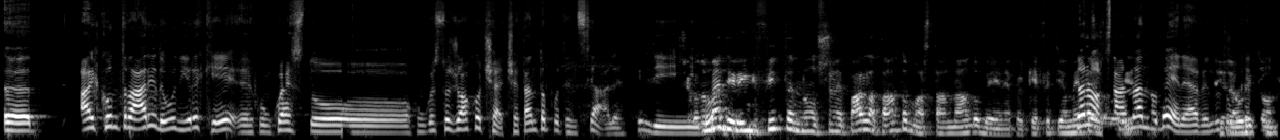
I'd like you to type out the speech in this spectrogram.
Uh, al contrario, devo dire che eh, con, questo, con, questo, gioco c'è, c'è tanto potenziale. Quindi, Secondo boh. me di Ring Fit non se ne parla tanto, ma sta andando bene perché effettivamente. No, no, sta andando bene. Ha venduto, un casino,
